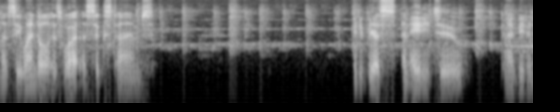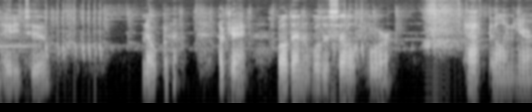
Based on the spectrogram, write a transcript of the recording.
Let's see, Wendell is what? A 6 times... He could be a, an 82. Can I beat an 82? Nope. okay. Well then, we'll just settle for half pilling here.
